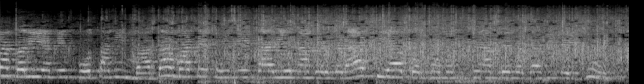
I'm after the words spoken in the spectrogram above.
ઊંચા કરી અને પોતાની માતા માટે થઈને તાળીઓના ગડગડાટથી આ પરફોર્મન્સને આપણે લગાવી લઈશું.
